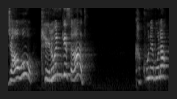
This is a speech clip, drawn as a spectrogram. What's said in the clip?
जाओ, खेलो इनके साथ। खक्खू ने बोला,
